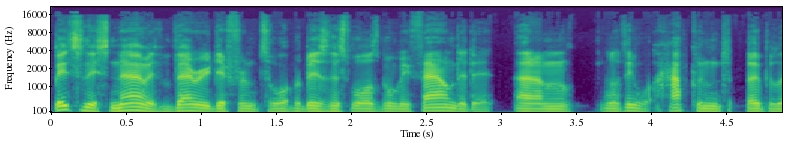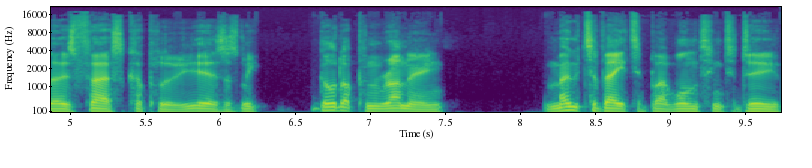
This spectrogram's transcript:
business now is very different to what the business was when we founded it. Um, I think what happened over those first couple of years as we got up and running, motivated by wanting to do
